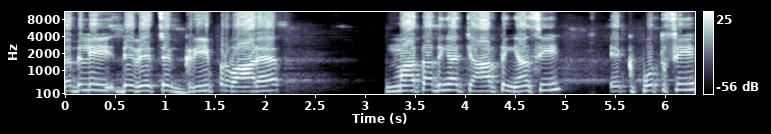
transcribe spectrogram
ਗਦਲੀ ਦੇ ਵਿੱਚ ਗਰੀਬ ਪਰਿਵਾਰ ਹੈ। ਮਾਤਾ ਦੀਆਂ ਚਾਰ ਧੀਆਂ ਸੀ, ਇੱਕ ਪੁੱਤ ਸੀ।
